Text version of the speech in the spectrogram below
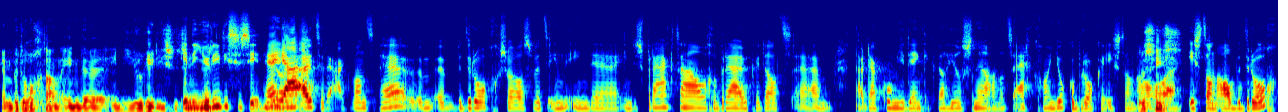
En bedrog dan in de, in de juridische zin? In de juridische zin, hè? Ja. ja. uiteraard. Want hè, bedrog, zoals we het in, in, de, in de spraaktaal gebruiken, dat, um, nou, daar kom je denk ik wel heel snel aan. Dat is eigenlijk gewoon jokkenbrokken is dan, al, uh, is dan al bedrog.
